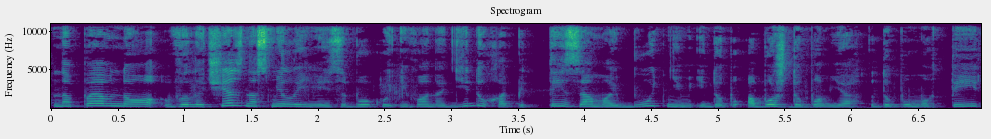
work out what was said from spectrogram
напевно величезна сміливість з боку Івана Дідуха піти за майбутнім і доп- або ж допомогти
